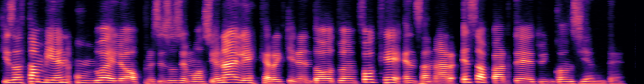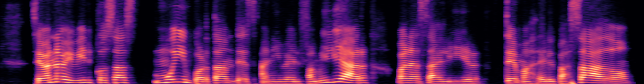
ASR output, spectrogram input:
Quizás también un duelo, procesos emocionales que requieren todo tu enfoque en sanar esa parte de tu inconsciente. Se van a vivir cosas muy importantes a nivel familiar, van a salir temas del pasado,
